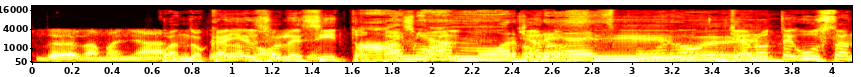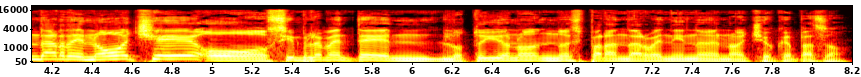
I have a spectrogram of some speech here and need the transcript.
de la mañana. Cuando cae el noche. solecito, Ay, mi Pascual, amor, ¿ya, no, Sí. ¿ya no te gusta andar de noche o simplemente en- lo tuyo no, no es para andar vendiendo de noche? ¿O qué pasó?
